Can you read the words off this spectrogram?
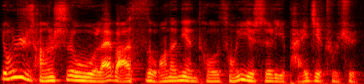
用日常事物来把死亡的念头从意识里排挤出去。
